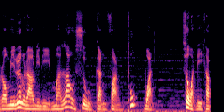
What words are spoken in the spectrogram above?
เรามีเรื่องราวดีๆ มาเล่าสู่กันฟังทุกวัน สวัสดีครับ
